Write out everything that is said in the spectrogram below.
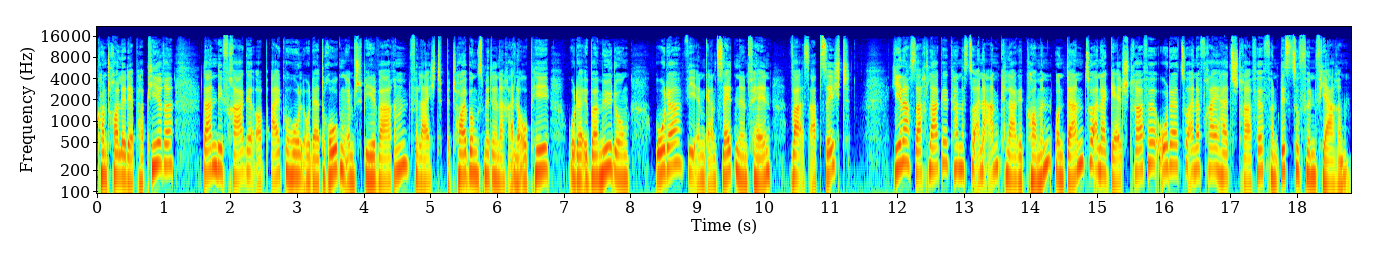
Kontrolle der Papiere, dann die Frage, ob Alkohol oder Drogen im Spiel waren, vielleicht Betäubungsmittel nach einer OP oder Übermüdung oder, wie in ganz seltenen Fällen, war es Absicht. Je nach Sachlage kann es zu einer Anklage kommen und dann zu einer Geldstrafe oder zu einer Freiheitsstrafe von bis zu fünf Jahren.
